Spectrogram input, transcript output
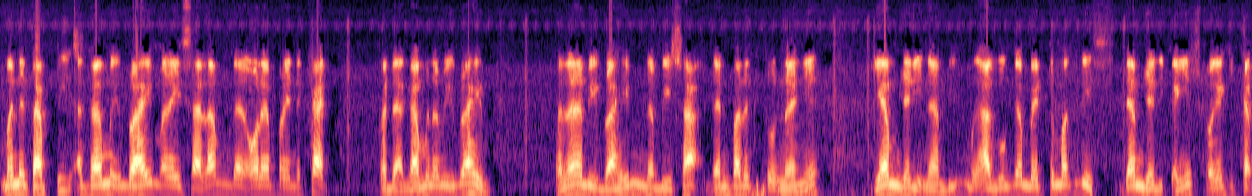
menetapi agama Ibrahim AS dan orang yang paling dekat pada agama Nabi Ibrahim. Pada Nabi Ibrahim, Nabi Ishak dan para keturunannya yang menjadi Nabi mengagungkan Baitul Maqdis dan menjadikannya sebagai kitab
